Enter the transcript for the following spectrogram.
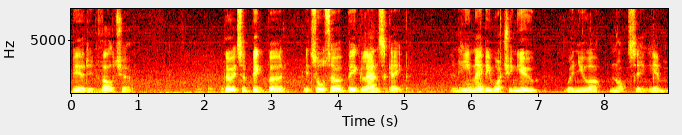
bearded vulture. Though it's a big bird, it's also a big landscape, and he may be watching you when you are not seeing him.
